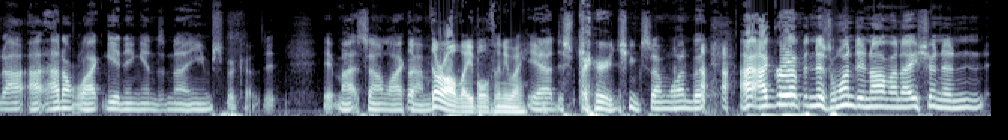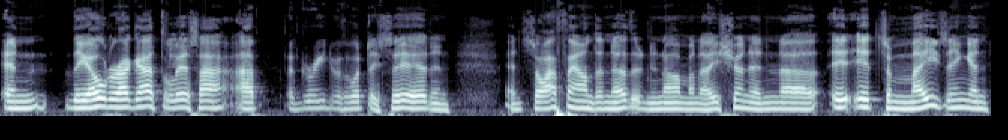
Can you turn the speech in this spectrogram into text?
I I I don't like getting into names because it it might sound like I'm They're all labels anyway. yeah disparaging someone, but I, I grew up in this one denomination, and and the older I got, the less I I agreed with what they said, and and so I found another denomination, and uh, it, it's amazing. And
